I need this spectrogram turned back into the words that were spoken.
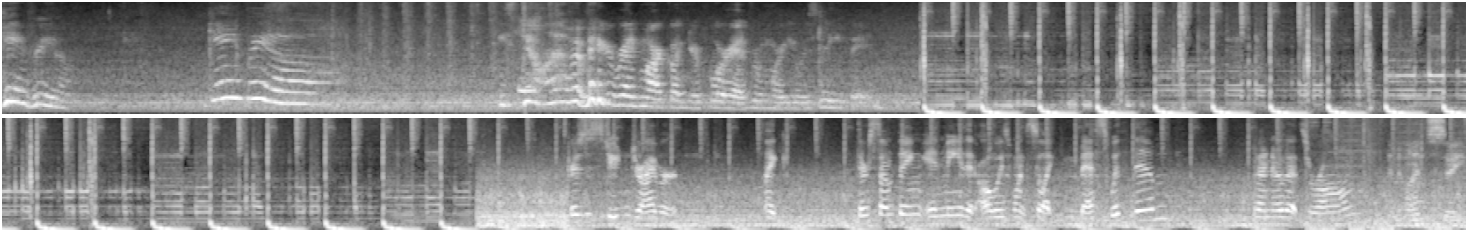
Gabriel. Gabriel. You still have a big red mark on your forehead from where you were sleeping. There's a student driver. Like, there's something in me that always wants to, like, mess with them. But I know that's wrong. And unsafe.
